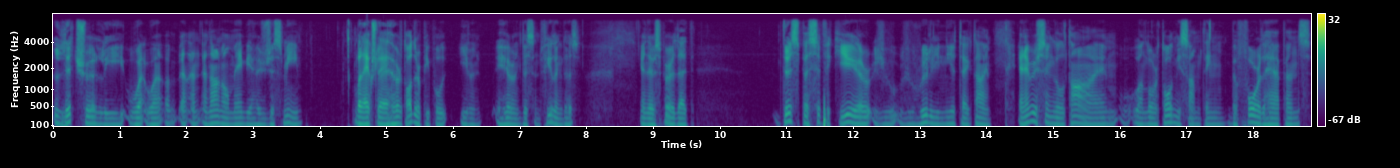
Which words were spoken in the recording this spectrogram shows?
literally when, when and, and I don't know maybe it's just me but actually I heard other people even hearing this and feeling this in their spirit that this specific year you you really need to take time. And every single time when lord told me something before it happens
